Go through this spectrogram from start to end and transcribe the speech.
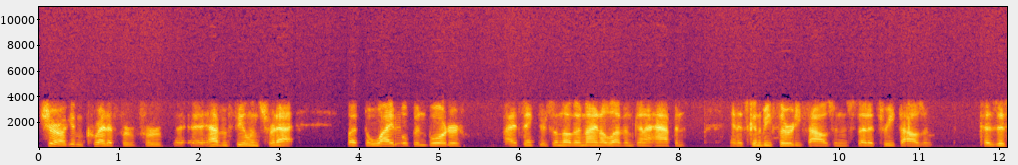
Sure, I'll give him credit for for uh, having feelings for that, but the wide open border, I think there's another 9/11 going to happen, and it's going to be 30,000 instead of 3,000 because this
